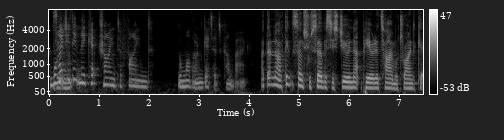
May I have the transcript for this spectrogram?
Why do you think they kept trying to find your mother and get her to come back? I don't know. I think social services during that period of time were trying to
